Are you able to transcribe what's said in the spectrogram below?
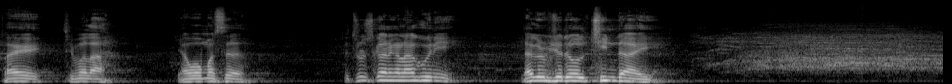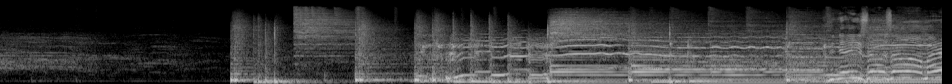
Baik, terimalah. Yang awal masa. Kita teruskan dengan lagu ini. Lagu berjudul Cindai. Nyanyi sama-sama. Mari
